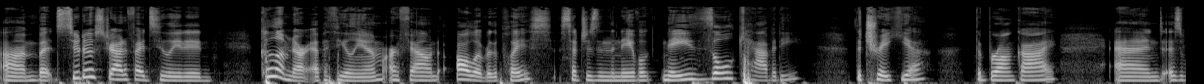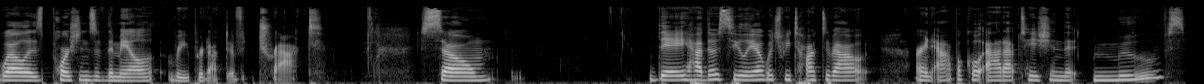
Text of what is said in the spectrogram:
Um, but pseudostratified ciliated columnar epithelium are found all over the place, such as in the naval, nasal cavity, the trachea, the bronchi, and as well as portions of the male reproductive tract. So they have those cilia, which we talked about are an apical adaptation that moves,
